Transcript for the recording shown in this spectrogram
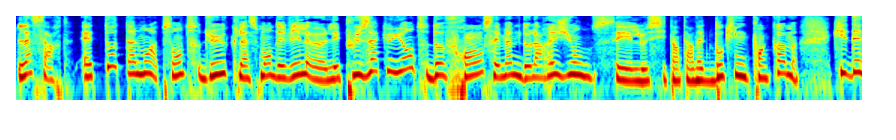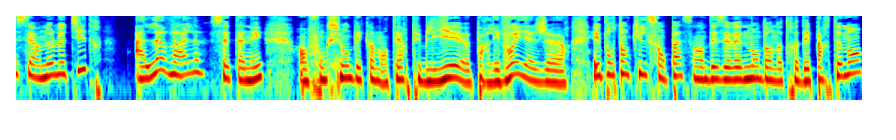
La Sarthe est totalement absente du classement des villes les plus accueillantes de France et même de la région. C'est le site internet booking.com qui décerne le titre à Laval cette année en fonction des commentaires publiés euh, par les voyageurs. Et pourtant qu'il s'en passe hein, des événements dans notre département.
